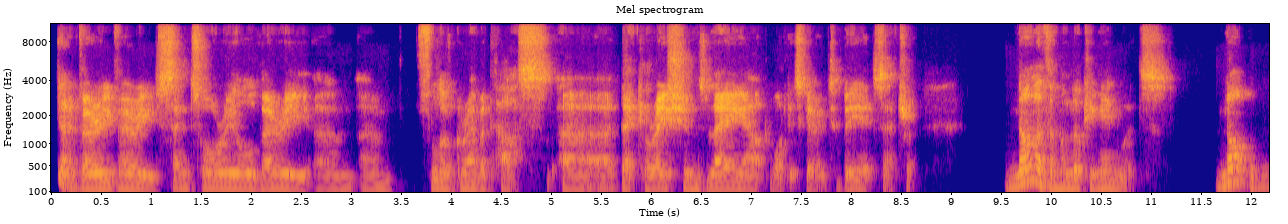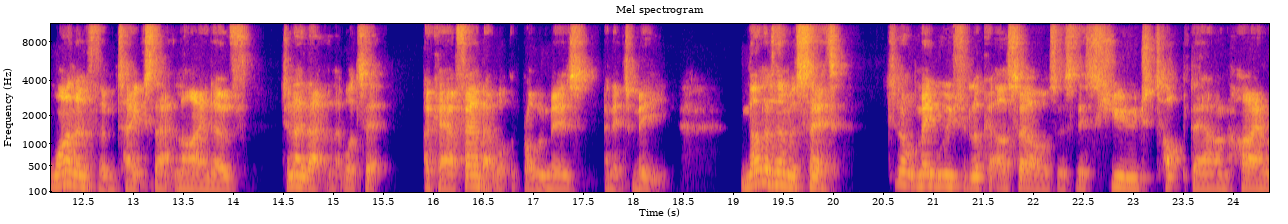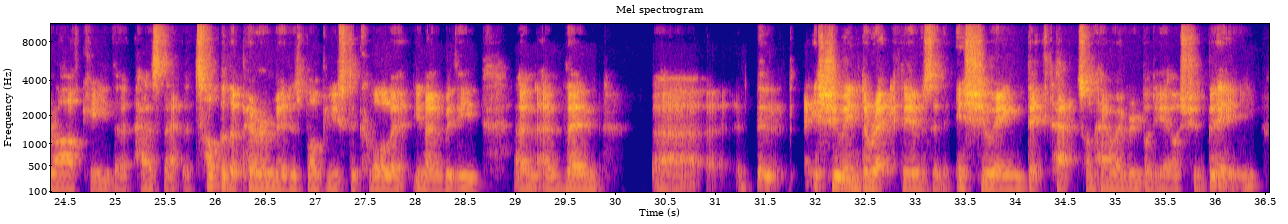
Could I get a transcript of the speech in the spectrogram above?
you know, very, very censorial, very um, um, full of gravitas uh, declarations laying out what it's going to be, etc. None of them are looking inwards. Not one of them takes that line of, do you know that, what's it? Okay, I found out what the problem is, and it's me. None of them have said, you know maybe we should look at ourselves as this huge top-down hierarchy that has that, the top of the pyramid, as Bob used to call it, you know, with the, and, and then uh, issuing directives and issuing dictates on how everybody else should be.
